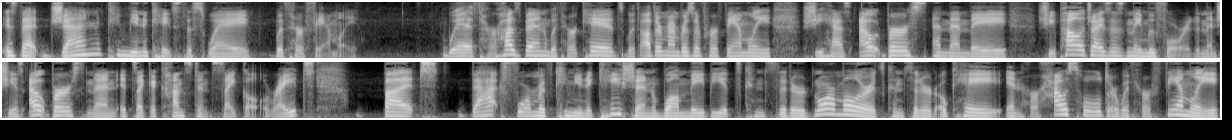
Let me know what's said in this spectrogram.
is that Jen communicates this way with her family with her husband, with her kids, with other members of her family. She has outbursts and then they, she apologizes and they move forward. And then she has outbursts and then it's like a constant cycle, right? But that form of communication, while maybe it's considered normal or it's considered okay in her household or with her family,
